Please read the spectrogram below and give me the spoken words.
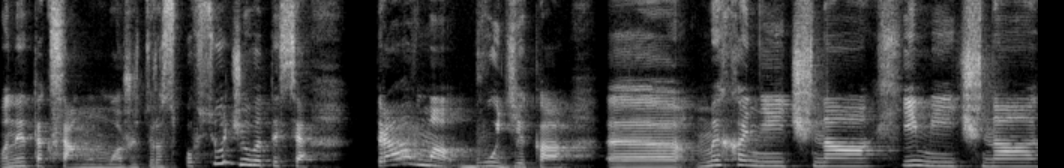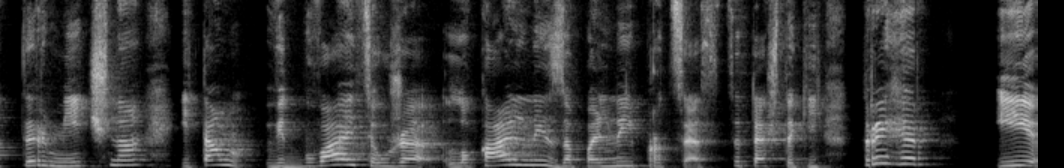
Вони так само можуть розповсюджуватися. Травма будь-яка е, механічна, хімічна, термічна, і там відбувається уже локальний запальний процес. Це теж такий тригер і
